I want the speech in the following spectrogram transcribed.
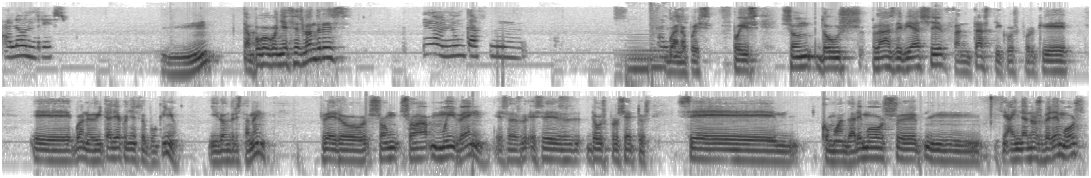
a Londres. Mm. Tampouco coñeces Londres? Non, nunca fui Bueno, pois, pois son dous plans de viaxe fantásticos porque eh, bueno, eu Italia coñezo pouquiño e Londres tamén pero son, son moi ben esas, eses dous proxectos se como andaremos eh, mm, aínda nos veremos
